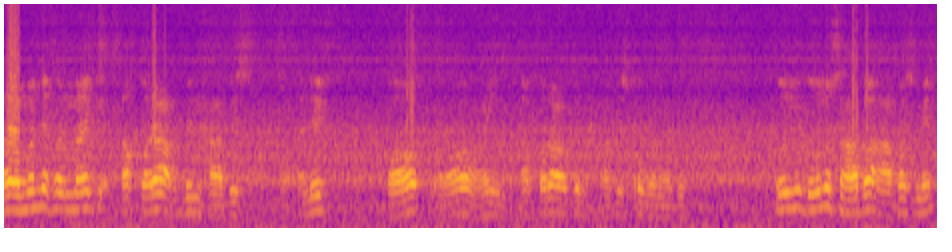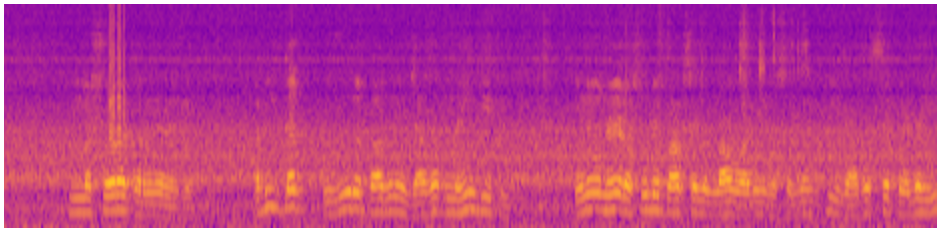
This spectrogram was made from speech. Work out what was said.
और ने फरमाया कि अकरा बिन हाबिस, अलिफ ऑफ़ आइन अकरा बिन हाबिस को बना दे। तो ये दोनों साहबा आपस में मशवरा करने गए। अभी तक हजूर पाक ने इजाज़त नहीं दी थी। इन्होंने रसूल पाक सल्लल्लाहु अलैहि वसल्लम की इजाज़त से पहले ही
